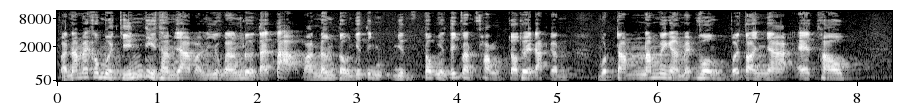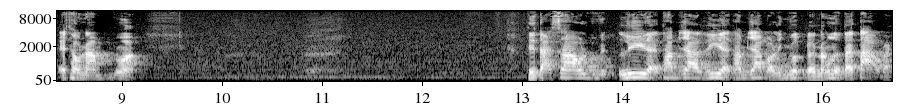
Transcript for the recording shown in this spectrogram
và năm 2019 thì tham gia vào lĩnh vực năng lượng tái tạo và nâng tổng diện tích tổng diện tích văn phòng cho thuê đạt gần 150.000 m2 với tòa nhà Ethel Ethel 5 đúng không ạ? Thì tại sao Ly lại tham gia? Ly lại tham gia vào lĩnh vực năng lượng tái tạo này.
